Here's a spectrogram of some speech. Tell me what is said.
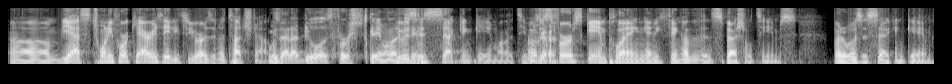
Um, yes, 24 carries, 82 yards, and a touchdown. Was that Abdullah's first game on the team? It was team? his second game on the team. It was his first game playing anything other than special teams, but it was a second game.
